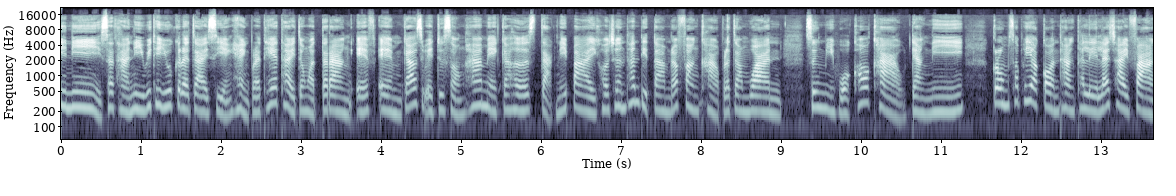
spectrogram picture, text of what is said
ที่นี่ สถานีวิทยุกระจายเสียงแห่งประเทศไทยจังหวัดตรัง FM 91.25 เมกะเฮิรตซ์จากนี้ไป ขอเชิญท่านติดตามรับฟังข่าวประจำวัน ซึ่งมีหัวข้อข่าว ดังนี้ กรมทรัพยากรทางทะเลและชายฝั่ง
